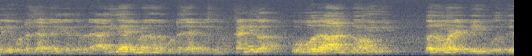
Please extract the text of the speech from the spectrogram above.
பெரிய குற்றச்சாட்டு வைக்கிறத விட அதிகாரி மேல தான் அந்த குற்றச்சாட்டு வைக்கணும். கண்டிப்பா. ஒவ்வொரு ஆண்டும் பருவமழை பெய்யும் போது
